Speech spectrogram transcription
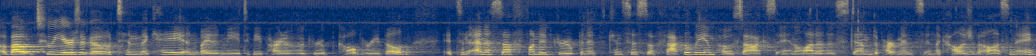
about two years ago, Tim McKay invited me to be part of a group called Rebuild. It's an NSF-funded group, and it consists of faculty and postdocs and a lot of the STEM departments in the College of LS&A.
